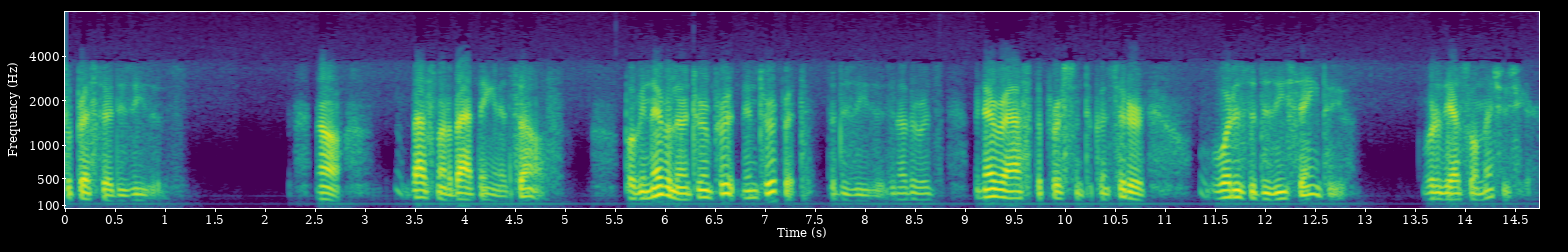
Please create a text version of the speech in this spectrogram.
suppress their diseases. Now, that's not a bad thing in itself, but we never learn to interpret the diseases. In other words, we never ask the person to consider what is the disease saying to you? What is the actual message here?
